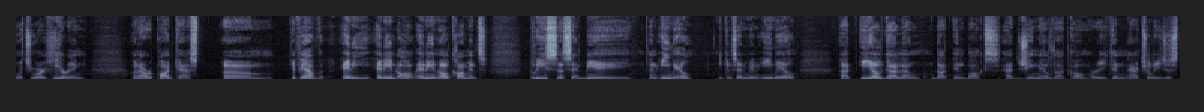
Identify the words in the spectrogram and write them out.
what you are hearing on our podcast. Um, if you have any any and all any and all comments, please uh, send me a, an email. You can send me an email at elgalang.inbox at gmail.com or you can actually just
